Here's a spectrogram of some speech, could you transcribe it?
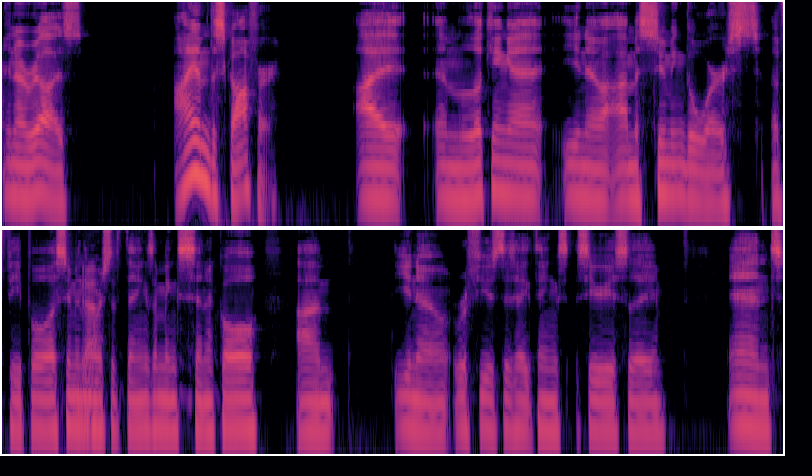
And i realized i am the scoffer. I am looking at you know i'm assuming the worst of people assuming Yeah. the worst of things. I'm being cynical. I'm you know refuse to take things seriously. And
